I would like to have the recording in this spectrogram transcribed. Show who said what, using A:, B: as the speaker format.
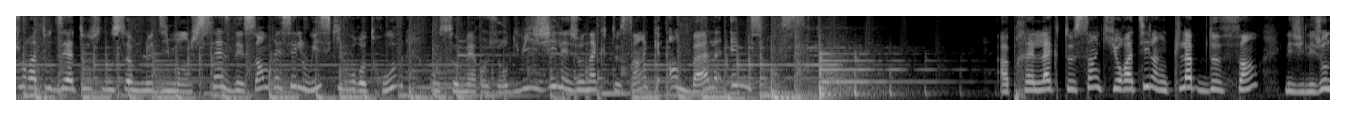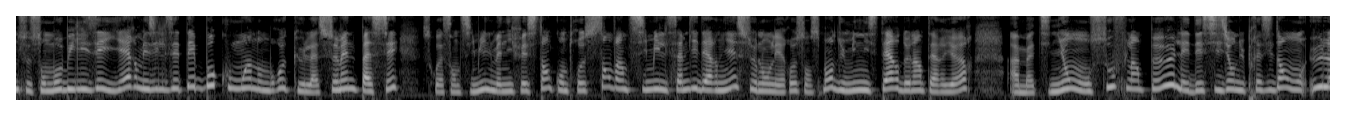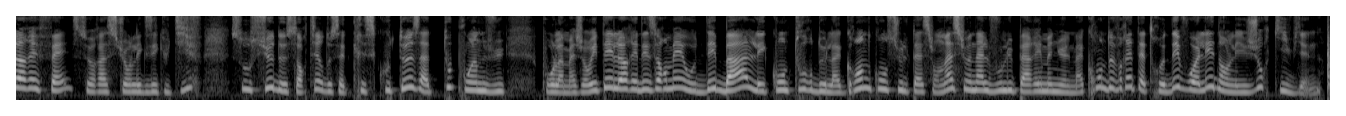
A: Bonjour à toutes et à tous, nous sommes le dimanche 16 décembre et c'est Louise qui vous retrouve. Au sommaire aujourd'hui, Gilles et Jaune Acte 5, handball et Miss France. Après l'acte 5, y aura-t-il un clap de fin? Les Gilets jaunes se sont mobilisés hier, mais ils étaient beaucoup moins nombreux que la semaine passée. 66 000 manifestants contre 126 000 samedi dernier, selon les recensements du ministère de l'Intérieur. À Matignon, on souffle un peu. Les décisions du président ont eu leur effet, se rassure l'exécutif, soucieux de sortir de cette crise coûteuse à tout point de vue. Pour la majorité, l'heure est désormais au débat. Les contours de la grande consultation nationale voulue par Emmanuel Macron devraient être dévoilés dans les jours qui viennent.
